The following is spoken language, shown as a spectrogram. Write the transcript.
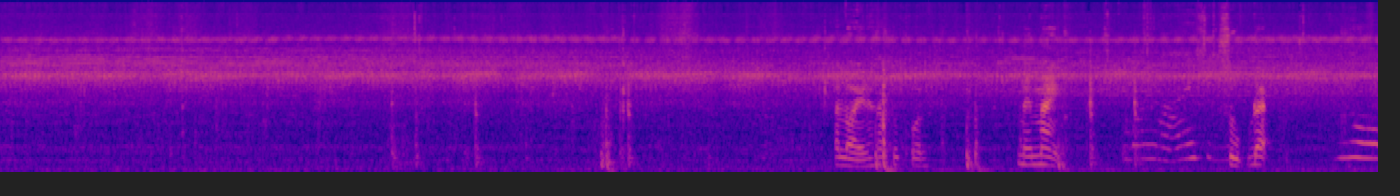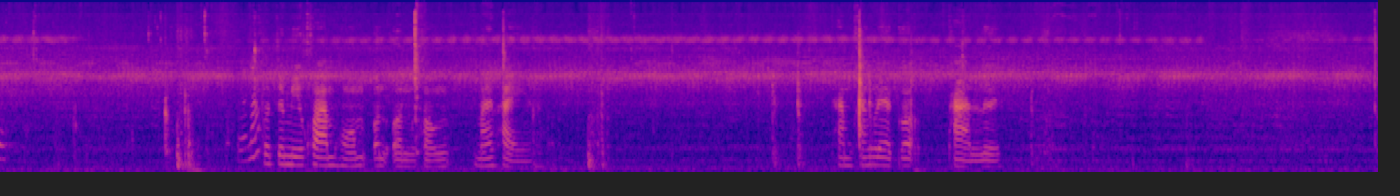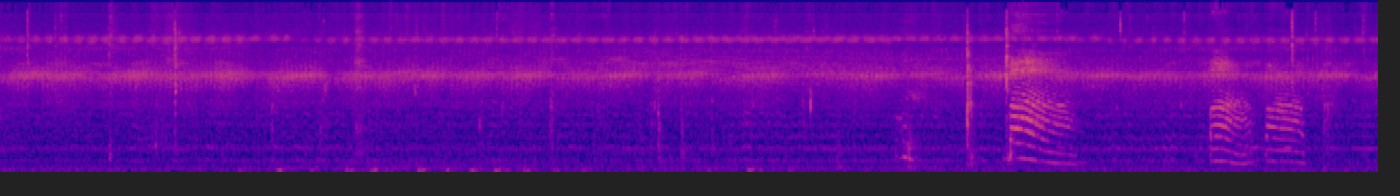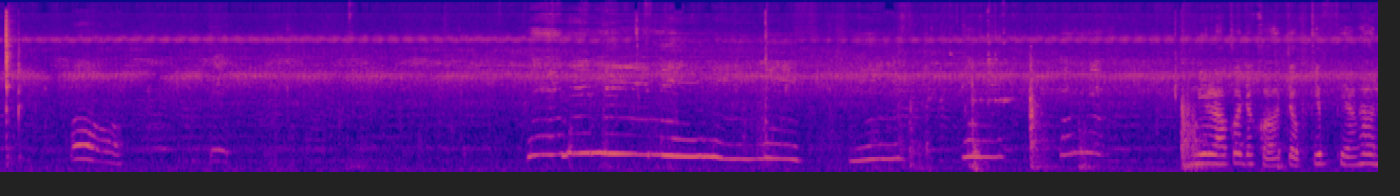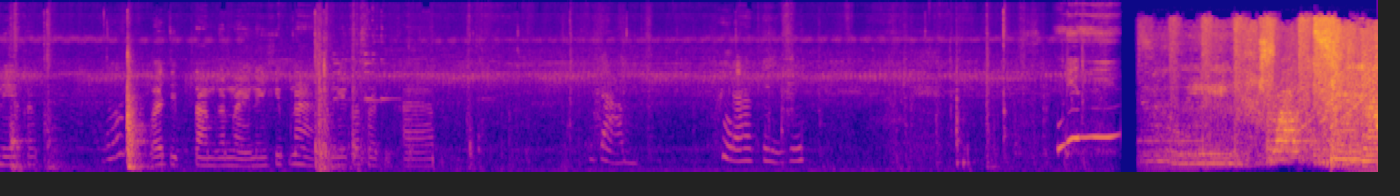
ร่อยนะครับทุกคน ไม่ไหม้สุกด้วย ก็จะมีความหอมอ่อนๆของไม้ไผ่นะครับทำครั้งแรกก็ผ่านเลย วันนี้เราก็จะขอจบคลิปเพียงเท่านี้ครับ ไว้ติดตามกันใหม่ในคลิปหน้า วันนี้ก็สวัสดีครับสามราศี Drop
